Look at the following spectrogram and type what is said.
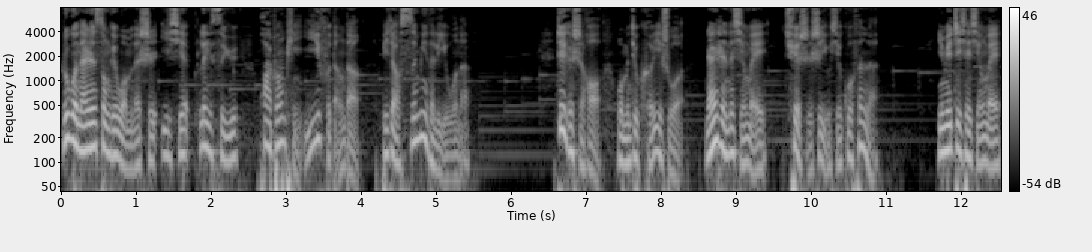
如果男人送给我们的是一些类似于化妆品、衣服等等比较私密的礼物呢？这个时候，我们就可以说，男人的行为确实是有些过分了，因为这些行为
